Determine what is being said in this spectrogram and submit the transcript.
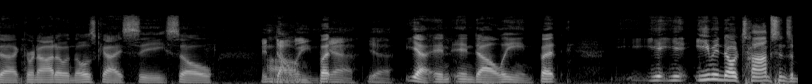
uh, Granato and those guys see. So In Um, but- yeah, yeah. yeah, in in Dahlin. But y- y- even though Thompson's, a,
